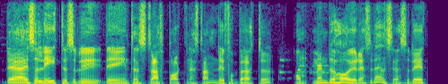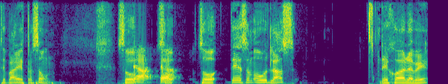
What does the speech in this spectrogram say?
Det är så lite så det, det är inte ens straffbart nästan. Det får böter. Om, men du har ju residensia så det är till varje person. Så, Ja, ja. så, så det som odlas, det skördar vi.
